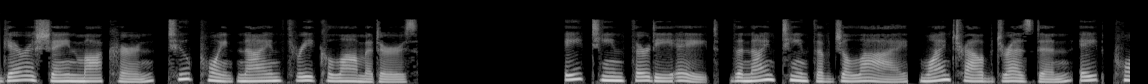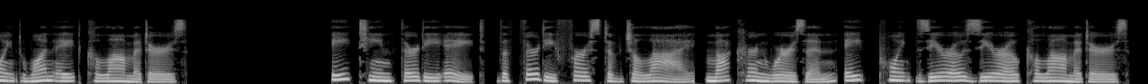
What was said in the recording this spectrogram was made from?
Gerichshain-Machern, 2.93 kilometers. 1838, the 19th of July, Weintraub Dresden, 8.18 kilometers. 1838, the 31st of July, Machern Wurzen, 8.00 kilometers.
